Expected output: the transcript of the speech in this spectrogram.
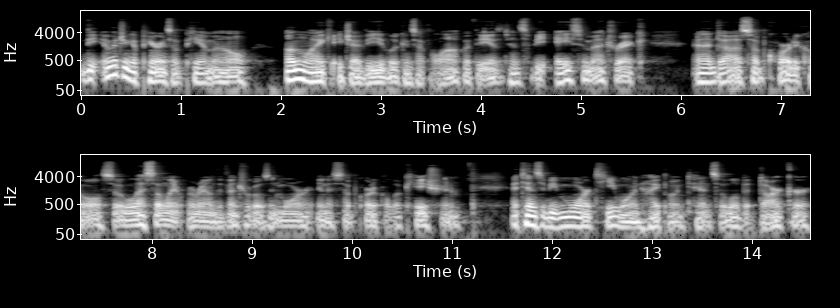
The imaging appearance of PML, unlike HIV leukoencephalopathy, is, tends to be asymmetric and uh, subcortical, so less around the ventricles and more in a subcortical location. It tends to be more T1 hypointense, a little bit darker,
